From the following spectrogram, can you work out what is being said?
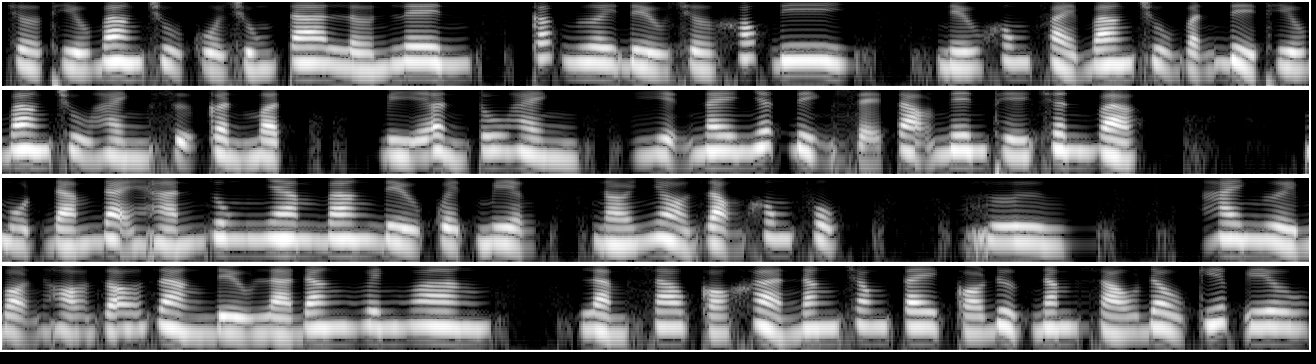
Chờ thiếu bang chủ của chúng ta lớn lên, các ngươi đều chờ khóc đi. Nếu không phải bang chủ vẫn để thiếu bang chủ hành sự cẩn mật, bí ẩn tu hành, hiện nay nhất định sẽ tạo nên thế chân vạc. Một đám đại hán dung nham bang đều quệt miệng, nói nhỏ giọng không phục. Hừ, hai người bọn họ rõ ràng đều là đang vinh hoang. Làm sao có khả năng trong tay có được năm sáu đầu kiếp yêu.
